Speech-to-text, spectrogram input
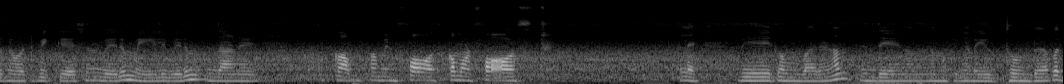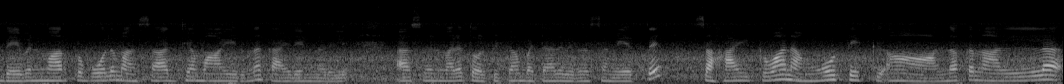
ഒരു നോട്ടിഫിക്കേഷൻ വരും മെയിൽ വരും. എന്താണ്? Come come in fast come on fast അല്ലേ? വേഗം വരണം എന്ത് ചെയ്യണം? നമുക്കിങ്ങനെ യുദ്ധമുണ്ട്. അപ്പോൾ ദേവന്മാർക്ക് പോലും അസാധ്യമായിരുന്ന കാര്യങ്ങളിൽ അസുരന്മാരെ തോൽപ്പിക്കാൻ പറ്റാതെ വരുന്ന സമയത്ത് സഹായിക്കുവാൻ അങ്ങോട്ടേക്ക്. ആ അന്നൊക്കെ നല്ല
